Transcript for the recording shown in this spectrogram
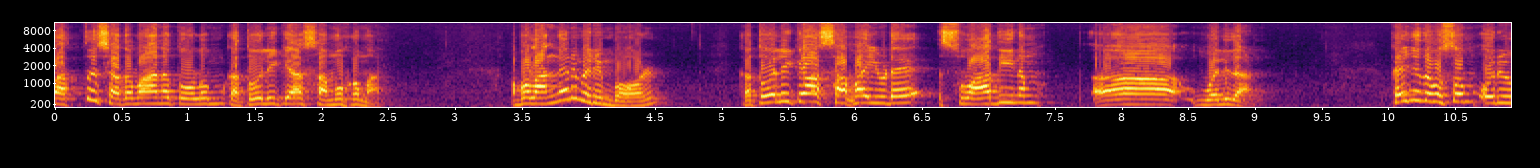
പത്ത് ശതമാനത്തോളം കത്തോലിക്ക സമൂഹമാണ്. അപ്പോൾ അങ്ങനെ വരുമ്പോൾ കത്തോലിക്ക സഭയുടെ സ്വാധീനം വലുതാണ്. കഴിഞ്ഞ ദിവസം ഒരു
